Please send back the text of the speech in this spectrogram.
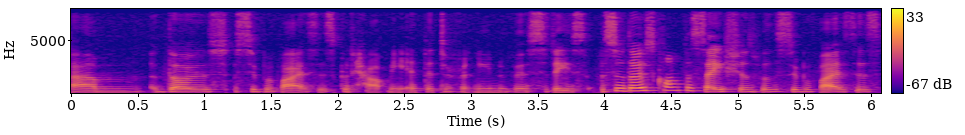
um, those supervisors could help me at the different universities. So those conversations with the supervisors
